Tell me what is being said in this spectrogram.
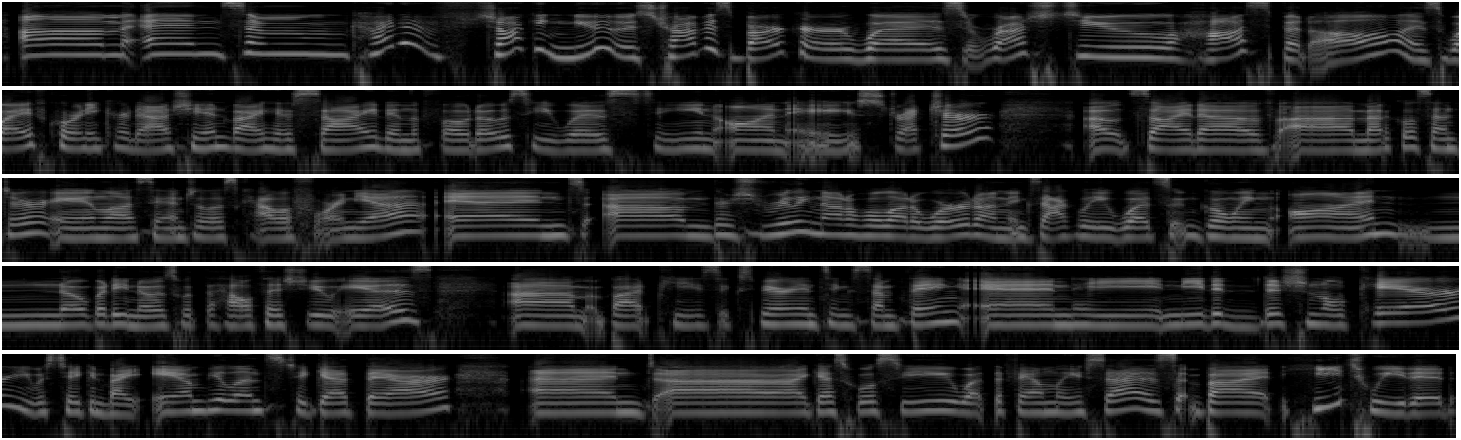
Um, and some kind of shocking news. Travis Barker was rushed to hospital. His wife, Kourtney Kardashian, by his side in the photos. He was seen on a stretcher outside of a medical center in Los Angeles, California. And um, there's really not a whole lot of word on exactly what's going on. Nobody knows what the health issue is. Um, but he's experiencing something and he needed additional care. He was taken by ambulance to get there. And uh, I guess we'll see what the family says. But he tweeted,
